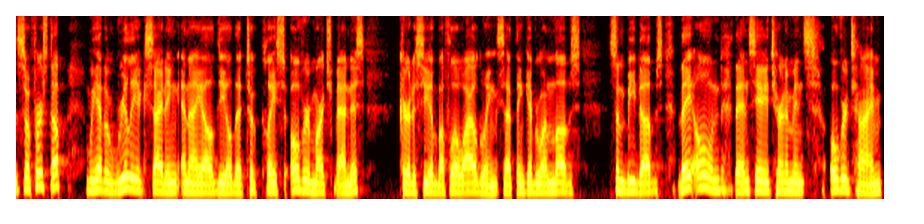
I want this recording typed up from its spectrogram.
So, first up, we have a really exciting NIL deal that took place over March Madness, courtesy of Buffalo Wild Wings. I think everyone loves some B dubs. They owned the NCAA tournament's overtime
